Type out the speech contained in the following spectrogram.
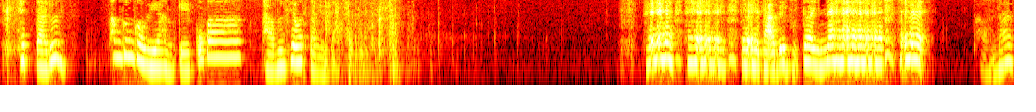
셋 딸은 황금거위에 함께 꼬박 밤을 새웠답니다. 다들 붙어있네. 다음날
